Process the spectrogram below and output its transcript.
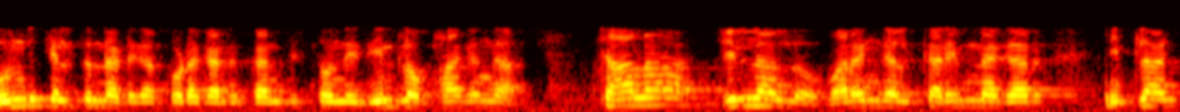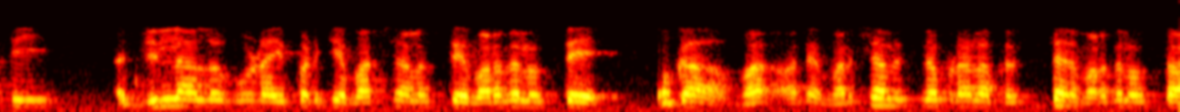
ముందుకెళ్తున్నట్టుగా కూడా కనిపిస్తుంది కనిపిస్తోంది. దీంట్లో భాగంగా చాలా జిల్లాల్లో వరంగల్ కరీంనగర్ ఇట్లాంటి జిల్లాల్లో కూడా ఇప్పటికే వర్షాలు వస్తే వరదలు వస్తే ఒక అంటే వర్షాలు వచ్చినప్పుడల్లా ప్రతిసారి వరదలు వస్తా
